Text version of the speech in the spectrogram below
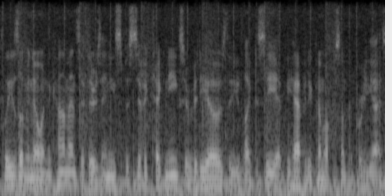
Please let me know in the comments if there's any specific techniques or videos that you'd like to see. I'd be happy to come up with something for you guys.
